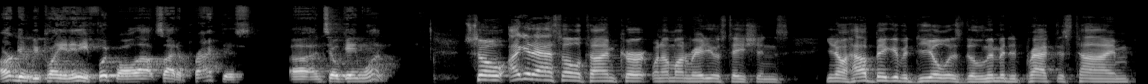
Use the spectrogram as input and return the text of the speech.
aren't going to be playing any football outside of practice uh, until game one. So I get asked all the time, Kurt, when I'm on radio stations, you know, how big of a deal is the limited practice time?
